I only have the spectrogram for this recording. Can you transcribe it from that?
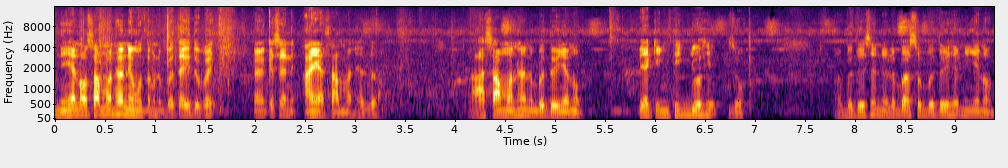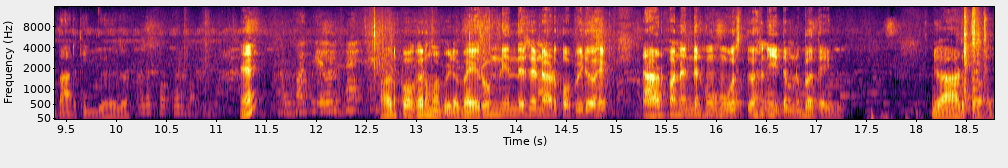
ને એનો સામાન છે ને હું તમને બતાવી દઉં ભાઈ કારણ કે છે ને અહીંયા સામાન છે જો આ સામાન છે ને બધું એનું પેકિંગ થઈ ગયો છે જો આ બધું છે ને લબાસો બધો છે ને એનો તાર થઈ ગયો છે જો હે હડફો ઘરમાં પીડ્યો ભાઈ રૂમની અંદર છે ને હડફો પીડ્યો છે આ હડફાની અંદર હું વસ્તુ એ તમને બતાવી દઉં જો આ હડફો છે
